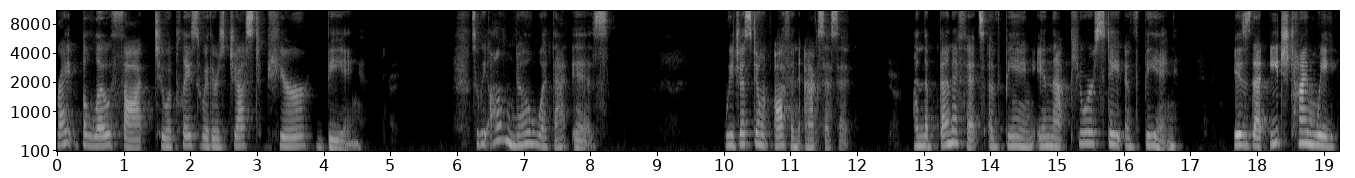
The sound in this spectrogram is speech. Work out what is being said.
right below thought to a place where there's just pure being. So we all know what that is. We just don't often access it. And the benefits of being in that pure state of being is that each time we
